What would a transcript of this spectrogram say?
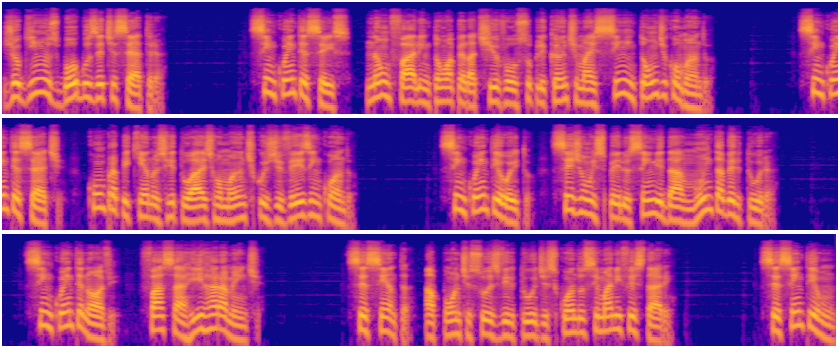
joguinhos bobos, etc. 56. Não fale em tom apelativo ou suplicante, mas sim em tom de comando. 57. Cumpra pequenos rituais românticos de vez em quando. 58. Seja um espelho sem lhe dar muita abertura. 59. Faça-a rir raramente. 60. Aponte suas virtudes quando se manifestarem. 61.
